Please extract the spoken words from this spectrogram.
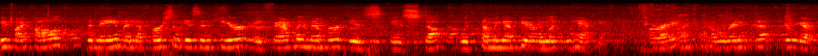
If I call the name and the person isn't here, a family member is, is stuck with coming up here and looking happy. All right? Are we ready for that? Here we go.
